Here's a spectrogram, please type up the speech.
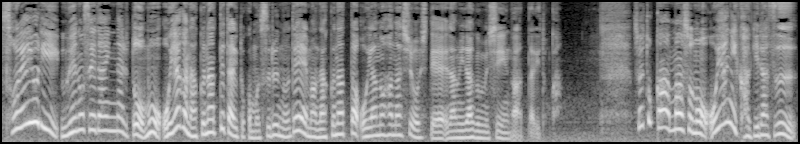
それより上の世代になると、もう親が亡くなってたりとかもするので、まあ亡くなった親の話をして涙ぐむシーンがあったりとか。それとか、まあその親に限らず、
